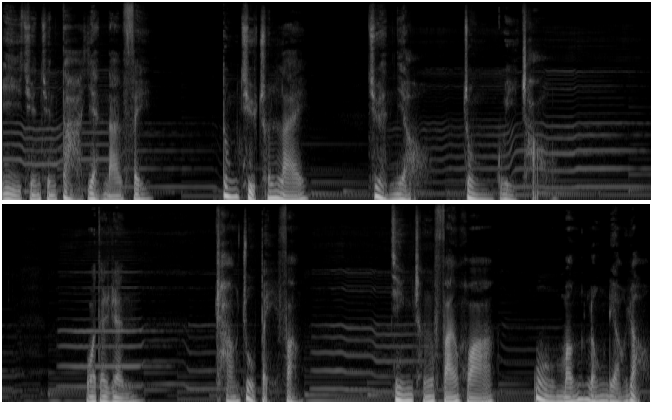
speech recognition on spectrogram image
一群群大雁南飞，冬去春来，倦鸟终归巢。我的人。常住北方，京城繁华，雾朦胧缭绕。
